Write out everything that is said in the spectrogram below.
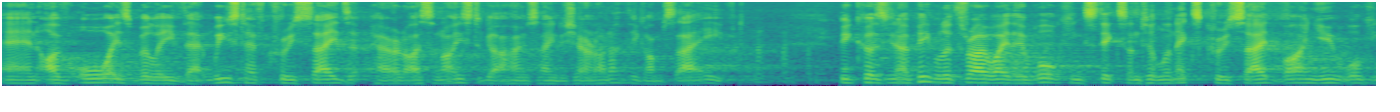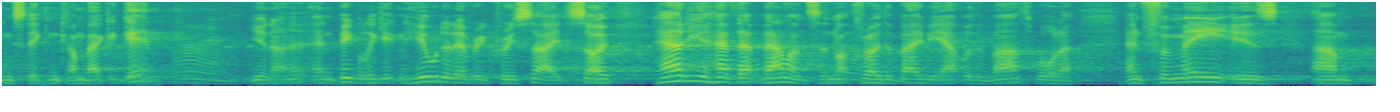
and I've always believed that. We used to have crusades at Paradise, and I used to go home saying to Sharon, "I don't think I'm saved." Because you know people would throw away their walking sticks until the next crusade, buy a new walking stick, and come back again. You know, and people are getting healed at every crusade. So how do you have that balance and not throw the baby out with the bathwater? And for me, is um,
